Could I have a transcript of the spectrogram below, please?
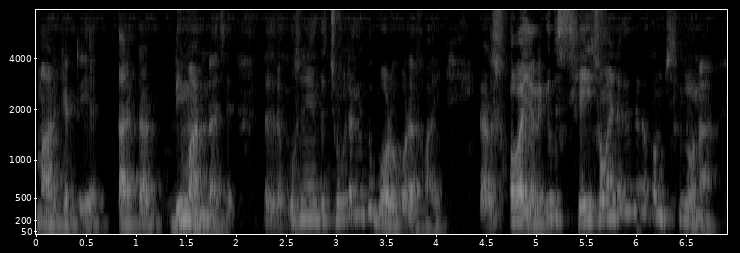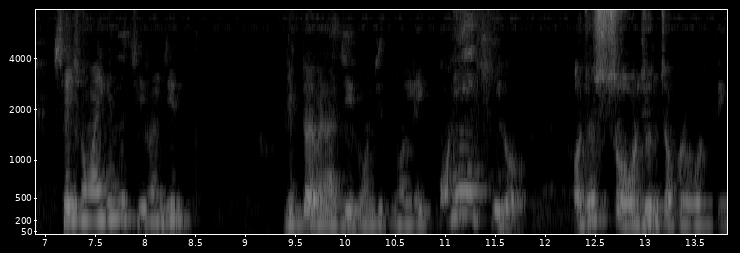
মার্কেটে তার একটা ডিমান্ড আছে। প্রসেনজিতের ছবিটা কিন্তু বড় করে হয়। এটা সবাই জানে কিন্তু সেই সময়টা কিন্তু এরকম ছিল না। সেই সময় কিন্তু চিরঞ্জিত ভিক্টর ব্যানার্জি রঞ্জিত মল্লিক অনেক হিরো অজস্র অর্জুন চক্রবর্তী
